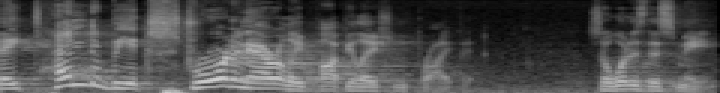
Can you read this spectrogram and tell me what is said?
they tend to be extraordinarily population private. So, what does this mean?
